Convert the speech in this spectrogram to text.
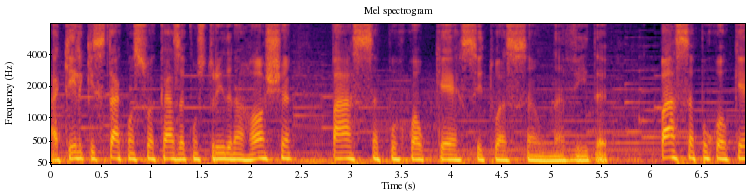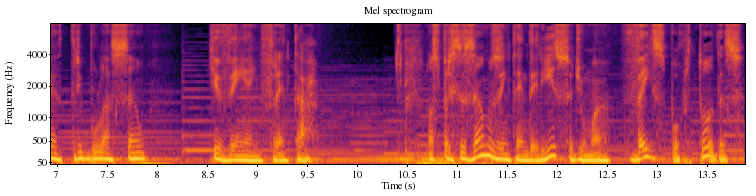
Aquele que está com a sua casa construída na rocha passa por qualquer situação na vida, passa por qualquer tribulação que venha enfrentar. Nós precisamos entender isso de uma vez por todas.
